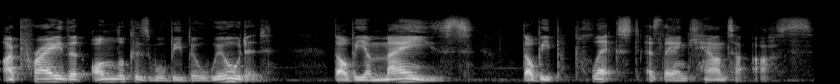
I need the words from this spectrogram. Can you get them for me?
I pray that onlookers will be bewildered, they'll be amazed, they'll be perplexed as they encounter us.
